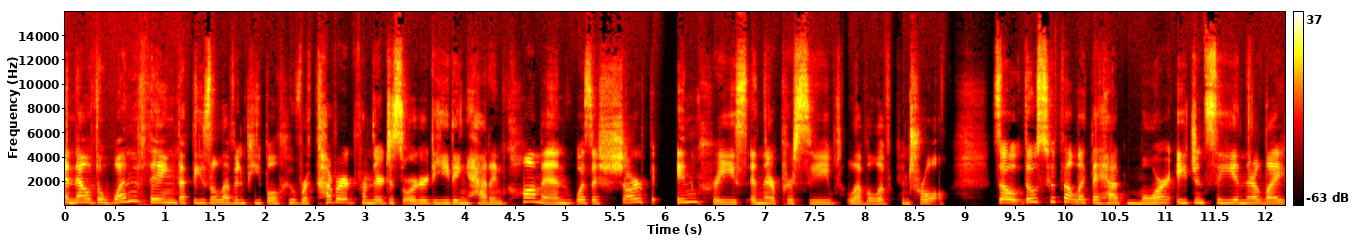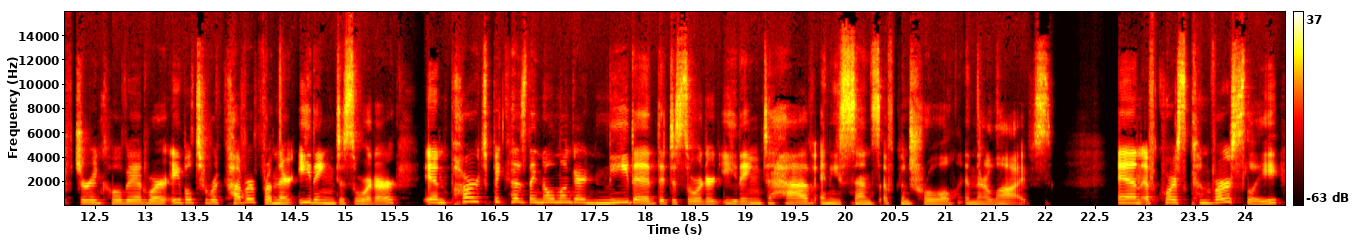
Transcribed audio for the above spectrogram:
And now, the one thing that these 11 people who recovered from their disordered eating had in common was a sharp increase in their perceived level of control. So, those who felt like they had more agency in their life during COVID were able to recover from their eating disorder, in part because they no longer needed the disordered eating to have any sense of control in their lives. And of course, conversely,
